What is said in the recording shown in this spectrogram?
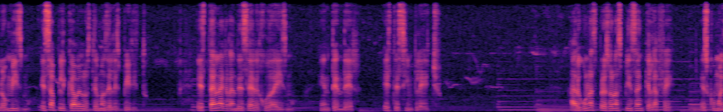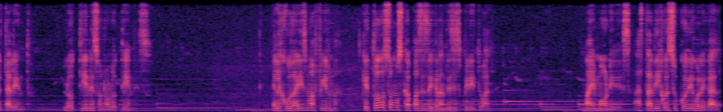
Lo mismo es aplicable a los temas del espíritu. Está en la grandeza del judaísmo entender este simple hecho. Algunas personas piensan que la fe es como el talento, lo tienes o no lo tienes. El judaísmo afirma que todos somos capaces de grandeza espiritual. Maimónides hasta dijo en su código legal,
